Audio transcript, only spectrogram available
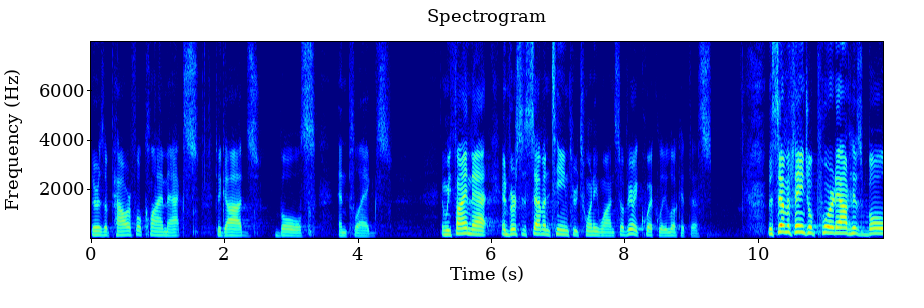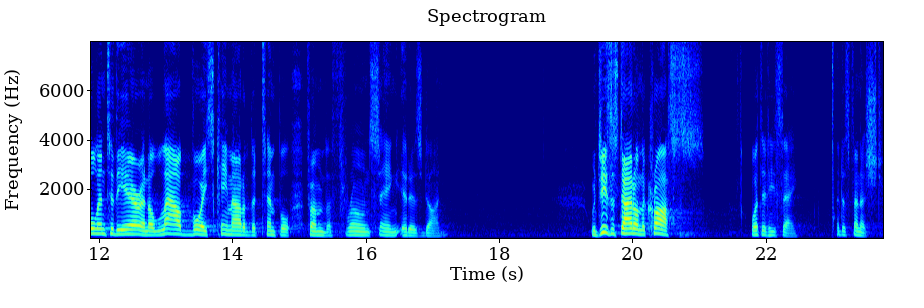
There is a powerful climax to God's bowls and plagues. And we find that in verses 17 through 21. So, very quickly, look at this. The seventh angel poured out his bowl into the air, and a loud voice came out of the temple from the throne saying, It is done. When Jesus died on the cross, what did he say? It is finished.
